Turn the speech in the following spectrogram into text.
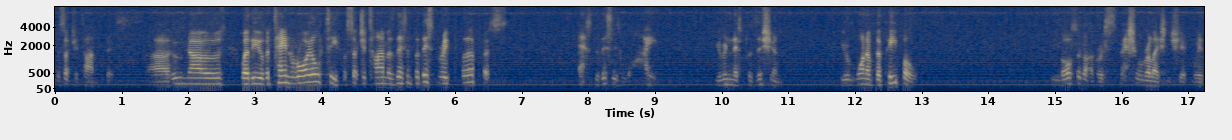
for such a time as this? Uh, who knows whether you've attained royalty for such a time as this and for this very purpose? Esther, this is why you're in this position. You're one of the people. You've also got a very special relationship with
